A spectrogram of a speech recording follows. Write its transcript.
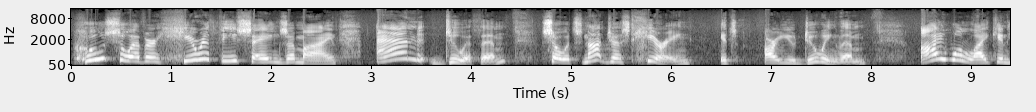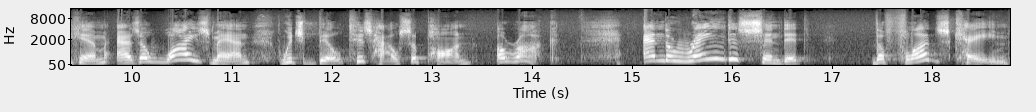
whosoever heareth these sayings of mine and doeth them, so it's not just hearing, it's are you doing them? I will liken him as a wise man which built his house upon a rock. And the rain descended, the floods came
